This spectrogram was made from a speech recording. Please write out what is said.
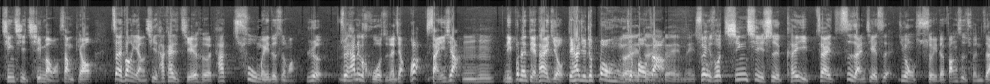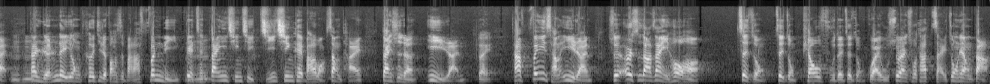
氢气气嘛往上飘，再放氧气，它开始结合，它触媒的什么？热，所以它那个火只能这样哇闪一下，嗯哼，你不能点太久，点太久就嘣就爆炸，对，没错。所以说氢气是可以在自然界是用水的方式存在，但人类用科技的方式把它分离，变成单一氢气，极轻可以把它往上抬，但是呢易燃，对，它非常易燃，所以二次大战以后哈，这种这种漂浮的这种怪物，虽然说它载重量大。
